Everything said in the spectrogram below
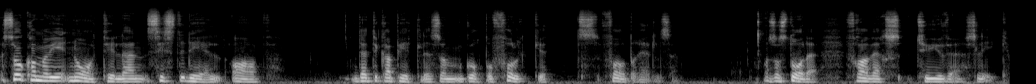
Så kommer vi nå til den siste delen av dette kapitlet som går på folkets forberedelse. Og så står det fra vers 20 slik.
